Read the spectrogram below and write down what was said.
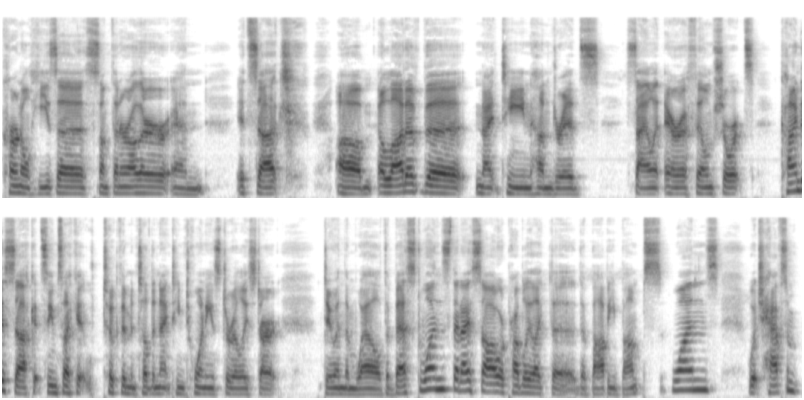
Colonel Heeza something or other and it sucked. Um, a lot of the 1900s silent era film shorts kind of suck. It seems like it took them until the 1920s to really start doing them well. The best ones that I saw were probably like the the Bobby Bumps ones, which have some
